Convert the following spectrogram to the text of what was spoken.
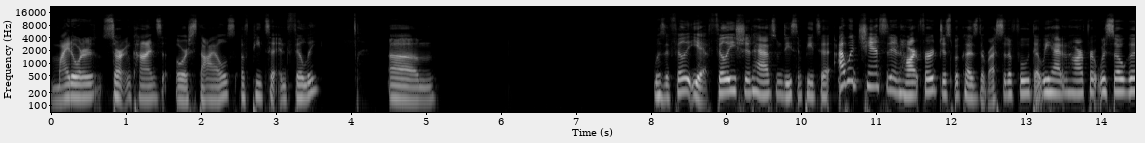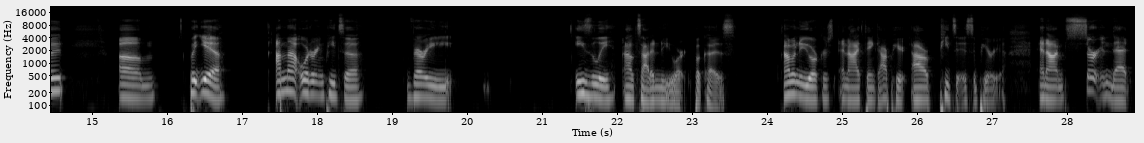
might order certain kinds or styles of pizza in Philly. Um, was it Philly? Yeah, Philly should have some decent pizza. I would chance it in Hartford just because the rest of the food that we had in Hartford was so good. Um, but yeah, I'm not ordering pizza very easily outside of New York because I'm a New Yorker and I think our our pizza is superior. And I'm certain that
